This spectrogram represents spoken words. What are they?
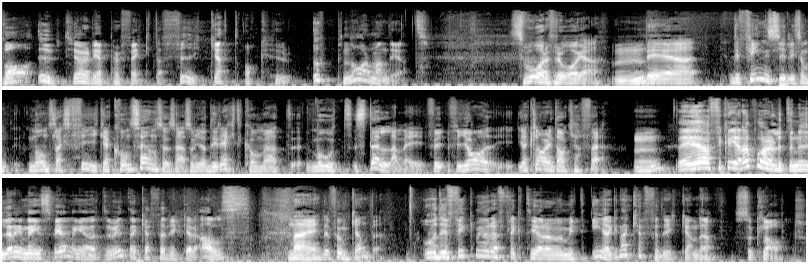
Vad utgör det perfekta fikat och hur uppnår man det? Svår fråga. Det, det finns ju liksom någon slags fika-konsensus här som jag direkt kommer att motställa mig. För, för jag, jag klarar inte av kaffe. Mm. Jag fick reda på det lite nyligen innan inspelningen att du är inte en kaffedrickare alls. Nej, det funkar inte. Och det fick mig att reflektera över mitt egna kaffedrickande, såklart.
